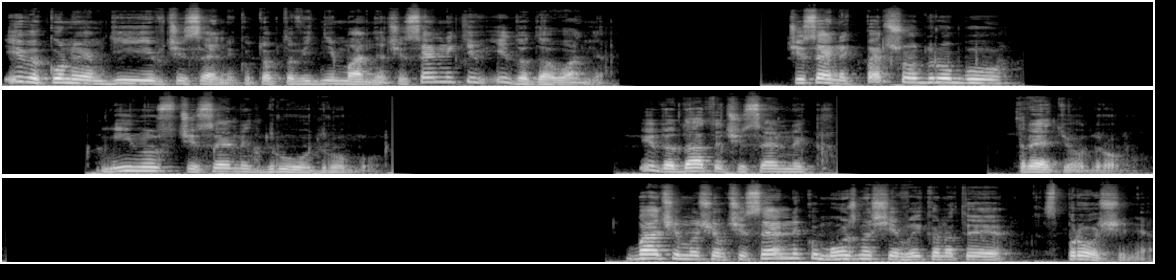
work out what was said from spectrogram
І виконуємо дії в чисельнику, тобто віднімання чисельників і додавання. Чисельник першого дробу мінус чисельник другого дробу. І додати чисельник третього дробу. Бачимо, що в чисельнику можна ще виконати спрощення.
